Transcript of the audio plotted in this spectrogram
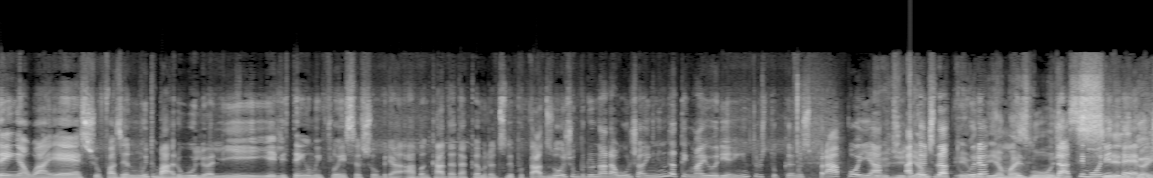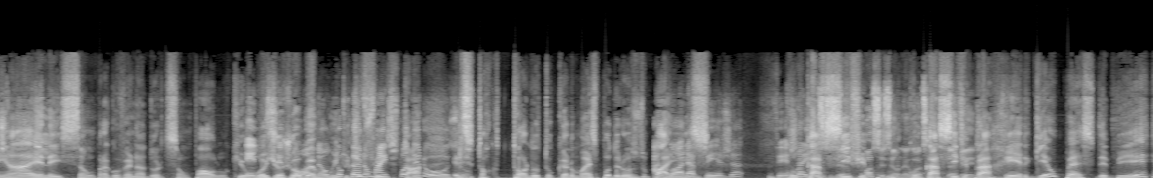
tenha o Aécio fazendo muito barulho ali, e ele tem uma influência sobre a, a bancada da Câmara dos Deputados, hoje o Bruno Araújo ainda tem maioria entre os tucanos para apoiar diria, a candidatura eu iria mais longe. da Simone Se ele Tebet. ganhar a eleição para governador de São Paulo, que ele hoje o jogo é muito difícil, tá? Ele se torna o tucano mais poderoso do país. Agora veja, veja com cacife, um com cacife para reerguer o PSDB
